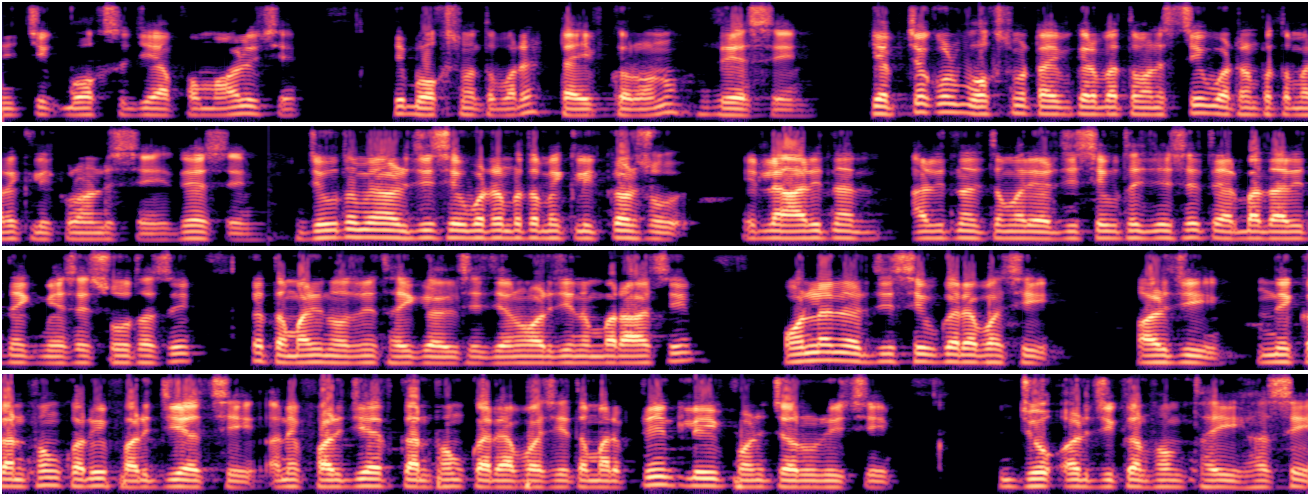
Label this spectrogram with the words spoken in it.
નીચે બોક્સ જે આપવામાં આવેલું છે, તે બોક્સમાં તમારે ટાઈપ કરવાનું રહેશે. કેપ્ચા કોડ બોક્સમાં ટાઈપ બાદ તમારે સેવ બટન પર તમારે ક્લિક કરવાનું છે રહેશે. જેવું તમે અરજી સેવ બટન પર તમે ક્લિક કરશો, એટલે આ રીતના આ રીતના તમારી અરજી સેવ થઈ જશે. ત્યારબાદ આ રીતના એક મેસેજ શો થશે કે તમારી નોંધણી થઈ ગયેલ છે. જેનો અરજી નંબર આ છે. ઓનલાઈન અરજી સેવ કર્યા પછી અરજીને કન્ફર્મ કરવી ફરજિયાત છે અને ફરજિયાત કન્ફર્મ કર્યા પછી તમારે પ્રિન્ટ લેવી પણ જરૂરી છે. જો અરજી કન્ફર્મ થઈ હશે,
